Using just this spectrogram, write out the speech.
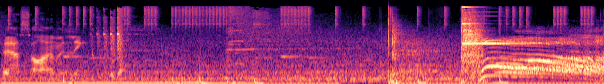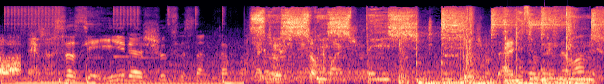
Vers Arme links, Bruder. Ey, was ist das hier? Jeder Schuss ist ein Treffer. Natürlich ist auch mein Schuss. Ich muss ehrlich zugeben, der war nicht.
